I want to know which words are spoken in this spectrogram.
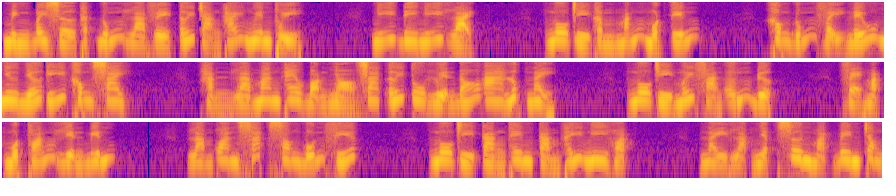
Mình bây giờ thật đúng là về tới trạng thái nguyên thủy. Nghĩ đi nghĩ lại. Ngô trì thầm mắng một tiếng. Không đúng vậy nếu như nhớ kỹ không sai. Hẳn là mang theo bọn nhỏ ra tới tu luyện đó a lúc này. Ngô trì mới phản ứng được. Vẻ mặt một thoáng liền biến. Làm quan sát xong bốn phía. Ngô trì càng thêm cảm thấy nghi hoặc Này lạc nhật sơn mạch bên trong.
